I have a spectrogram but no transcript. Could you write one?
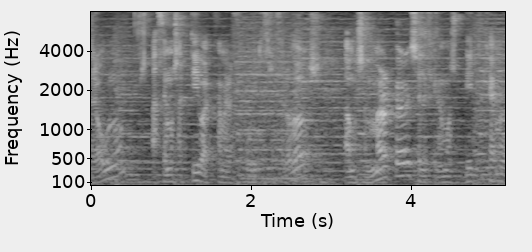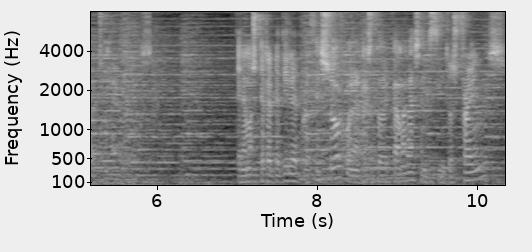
001. Hacemos activa cámara 002. Vamos en Marker, seleccionamos Bit Camera to Markers. Tenemos que repetir el proceso con el resto de cámaras en distintos frames.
